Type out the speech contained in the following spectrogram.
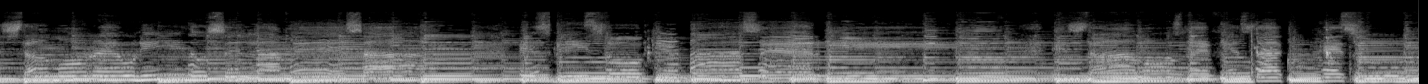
Estamos reunidos en la mesa. Es Cristo quien va a servir. Estamos de fiesta con Jesús.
